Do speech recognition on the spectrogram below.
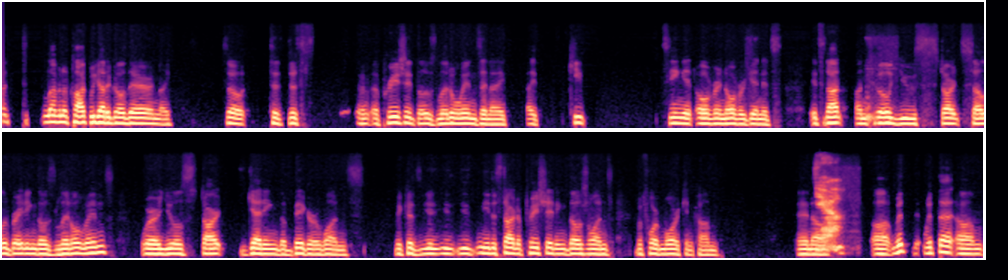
at 11 o'clock we got to go there. And like so to just uh, appreciate those little wins and i i keep seeing it over and over again it's it's not until you start celebrating those little wins where you'll start getting the bigger ones because you, you, you need to start appreciating those ones before more can come. And uh, yeah. Uh, with with that, um,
